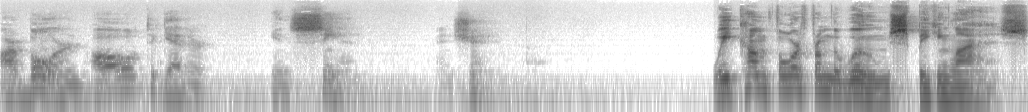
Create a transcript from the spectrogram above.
are born altogether in sin and shame. we come forth from the womb speaking lies.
